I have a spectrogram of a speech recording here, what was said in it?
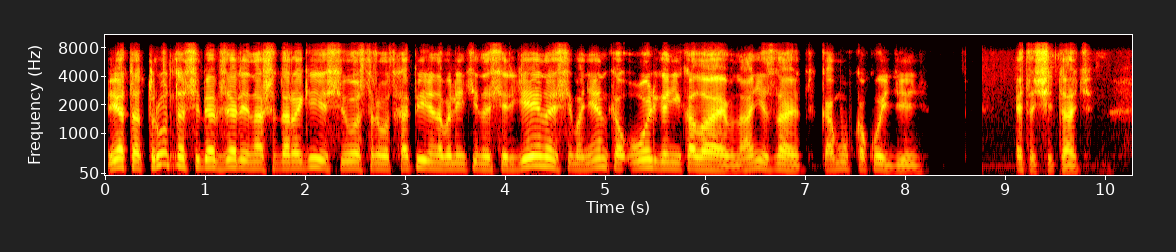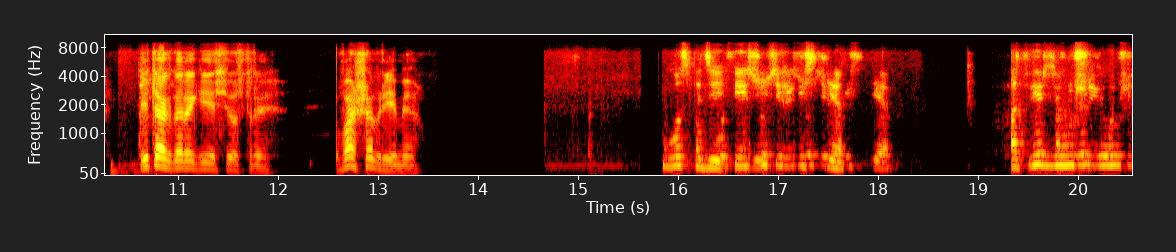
И это труд на себя взяли наши дорогие сестры, вот Хапирина Валентина Сергеевна, Симоненко Ольга Николаевна. Они знают, кому в какой день это читать. Итак, дорогие сестры, ваше время – Господи Иисусе Христе, отверзи уши уши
